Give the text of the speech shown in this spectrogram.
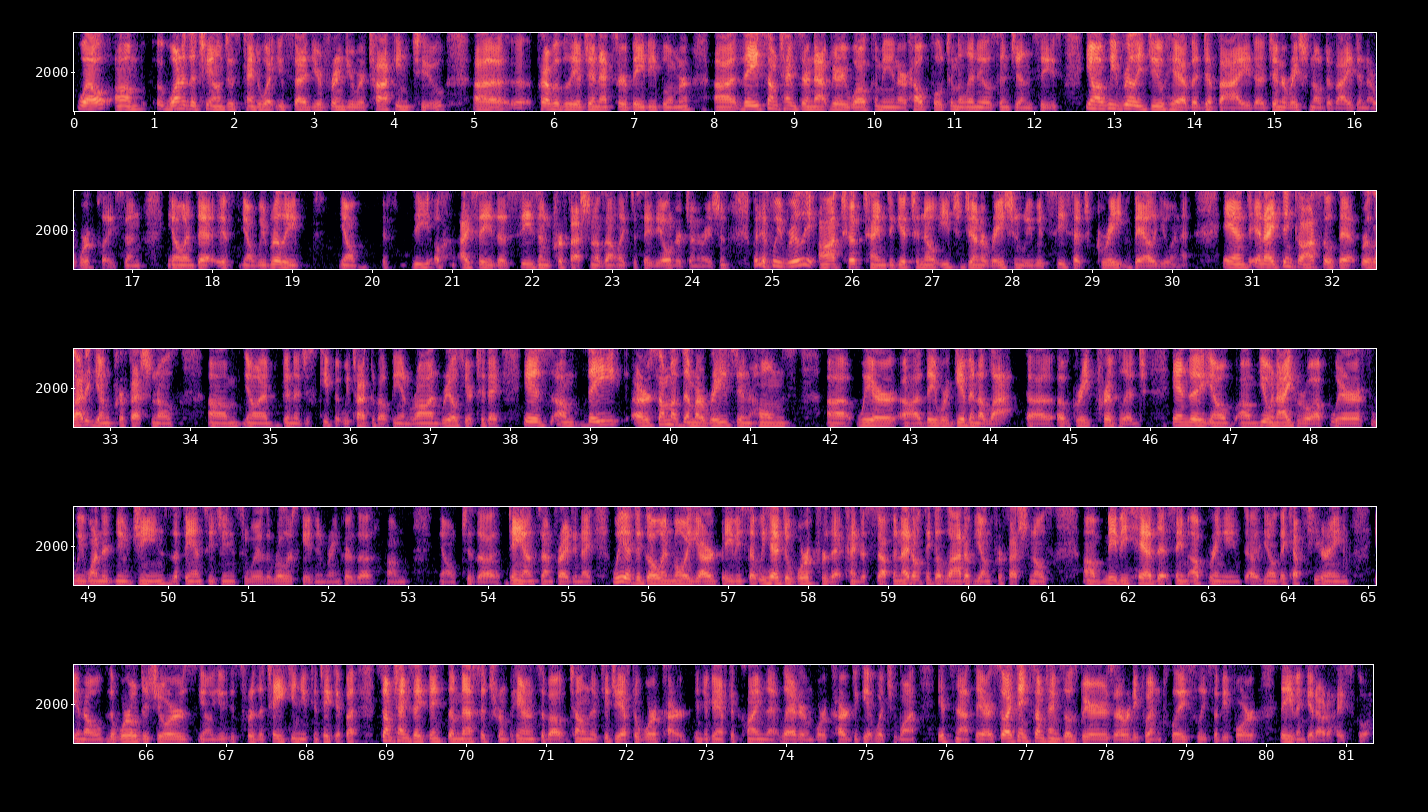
Well, um, one of the challenges, kind of what you said, your friend you were talking to, uh, probably a Gen X or a baby boomer, uh, they sometimes are not very welcoming or helpful to millennials and Gen Zs. You know, we really do have a divide, a generational divide in our workplace. And, you know, and that if, you know, we really, you know, if the I say the seasoned professionals, I don't like to say the older generation, but if we really all took time to get to know each generation, we would see such great value in it. And and I think also that for a lot of young professionals, um, you know, I'm going to just keep it. We talked about being raw and real here today. Is um, they are some of them are raised in homes uh, where uh, they were given a lot uh, of great privilege. And the, you know, um, you and I grew up where if we wanted new jeans, the fancy jeans to wear the roller skating rink or the, um, you know, to the dance on Friday night, we had to go and mow a yard, babysit. We had to work for that kind of stuff. And I don't think a lot of young professionals um, maybe had that same upbringing. Uh, you know, they kept hearing, you know, the world is yours, you know, you, it's for the taking, you can take it. But sometimes I think the message from parents about telling their kids you have to work hard and you're going to have to climb that ladder and work hard to get what you want, it's not there. So I think sometimes those barriers are already put in place, Lisa, before they even get out of high school.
